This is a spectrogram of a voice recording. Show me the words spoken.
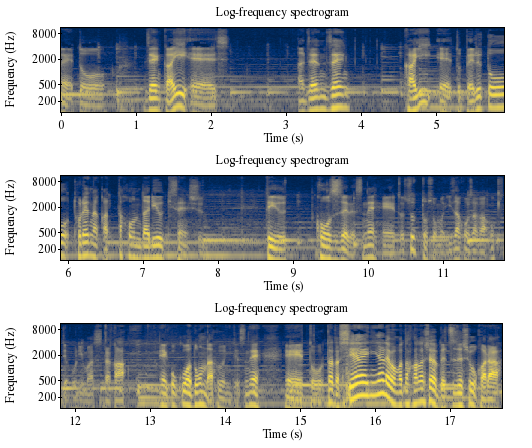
えーと、前回、えー、前々回、えー、とベルトを取れなかった本田竜輝選手っていう構図でですね、えー、とちょっとそのいざこざが起きておりましたが、えー、ここはどんな風にですね、えー、とただ試合になればまた話は別でしょうから、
